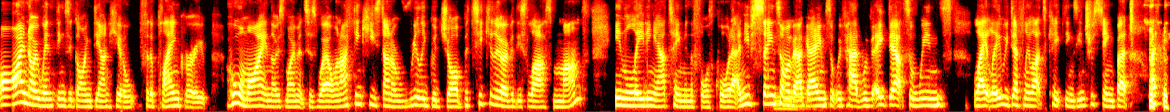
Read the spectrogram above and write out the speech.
I know when things are going downhill for the playing group. Who am I in those moments as well? And I think he's done a really good job, particularly over this last month, in leading our team in the fourth quarter. And you've seen some of our games that we've had. We've eked out some wins lately. We definitely like to keep things interesting, but I think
